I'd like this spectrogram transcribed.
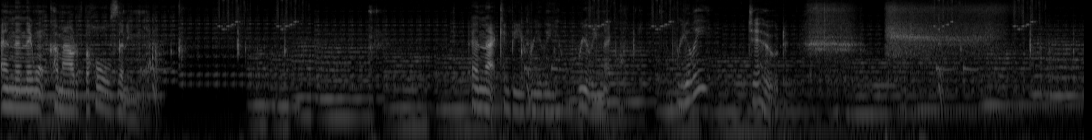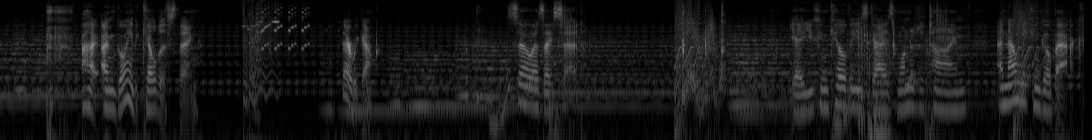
And then they won't come out of the holes anymore. And that can be really, really nice. Really? Dude. I, I'm going to kill this thing. There we go. So, as I said, yeah, you can kill these guys one at a time, and now we can go back.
